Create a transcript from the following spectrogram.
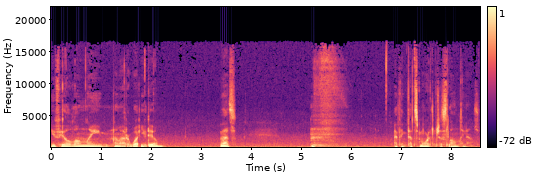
You feel lonely no matter what you do? That's. I think that's more than just loneliness.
